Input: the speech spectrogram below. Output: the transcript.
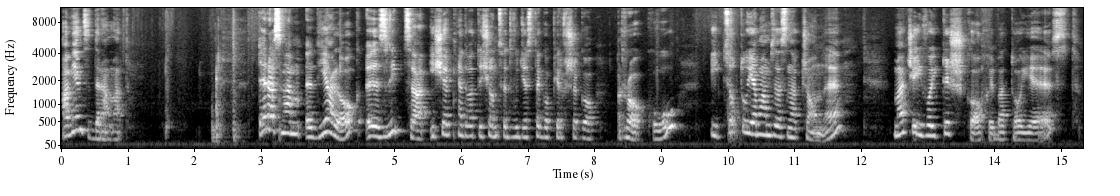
a więc dramat. Teraz mam dialog e, z lipca i sierpnia 2021 roku. I co tu ja mam zaznaczone? Maciej Wojtyszko chyba to jest.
